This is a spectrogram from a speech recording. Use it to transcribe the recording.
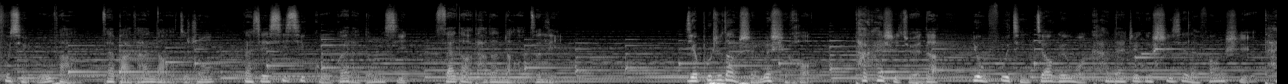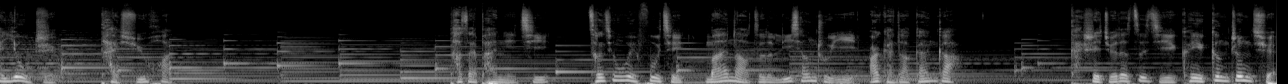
父亲无法再把他脑子中那些稀奇古怪的东西塞到他的脑子里，也不知道什么时候，他开始觉得用父亲教给我看待这个世界的方式太幼稚，太虚幻。他在叛逆期曾经为父亲满脑子的理想主义而感到尴尬，开始觉得自己可以更正确、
